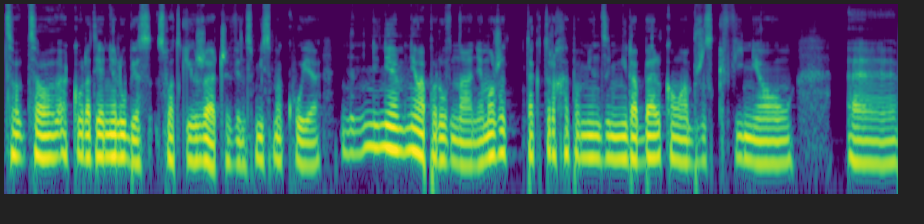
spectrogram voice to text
Co, co akurat ja nie lubię słodkich rzeczy, więc mi smakuje. Nie, nie, nie ma porównania. Może tak trochę pomiędzy mirabelką a brzoskwinią. E,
